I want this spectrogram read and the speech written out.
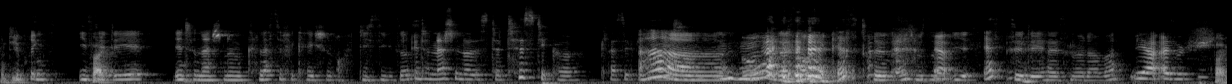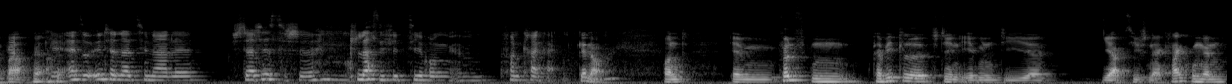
Und die Übrigens, ICD International Classification of Diseases. International Statistical Classification. Ah, mhm. oh, da ist noch ein S drin. Ich müsste ja. SCD heißen, oder was? Ja, also. Scheinbar, ja. Okay, also internationale statistische Klassifizierung ähm, von Krankheiten. Genau. Und im fünften Kapitel stehen eben die ja, psychischen Erkrankungen.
